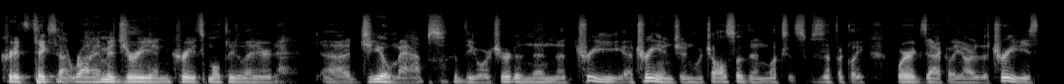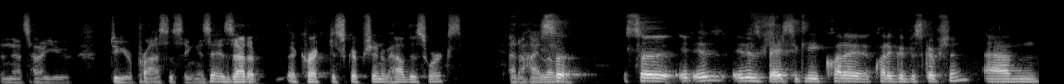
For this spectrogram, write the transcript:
creates takes that raw imagery and creates multi-layered uh, geomaps of the orchard, and then the tree a tree engine, which also then looks at specifically where exactly are the trees, and that's how you do your processing. Is is that a, a correct description of how this works at a high level? So, so it is it is basically quite a quite a good description. Um,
